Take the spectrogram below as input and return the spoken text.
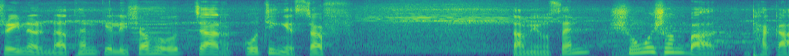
ট্রেনার নাথান কেলি সহ চার কোচিং স্টাফ তামিম হোসেন, সময় সংবাদ, ঢাকা।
